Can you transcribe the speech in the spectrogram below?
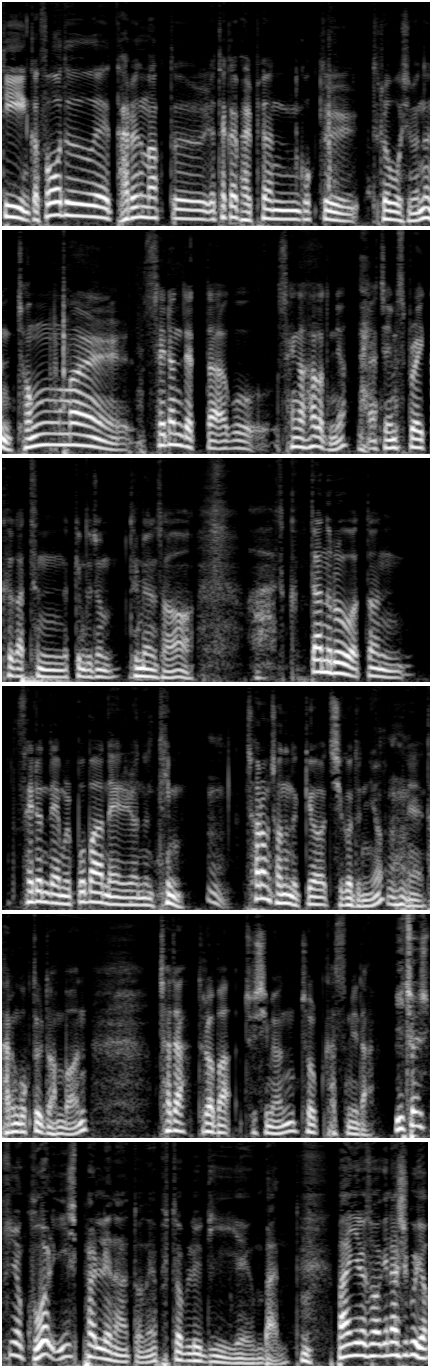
그러니까 포워드의 다른 음악들, 여태까지 발표한 곡들 들어보시면은 정말 세련됐다고 생각하거든요. 아, 제임스 블레이크 같은 느낌도 좀 들면서, 아, 극단으로 어떤 세련됨을 뽑아내려는 음. 팀처럼 저는 느껴지거든요. 음흠. 네, 다른 곡들도 한번 찾아 들어봐 주시면 좋을 것 같습니다. 2017년 9월 28일에 나왔던 FWD의 음반 음. 바인일에서 확인하시고요.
